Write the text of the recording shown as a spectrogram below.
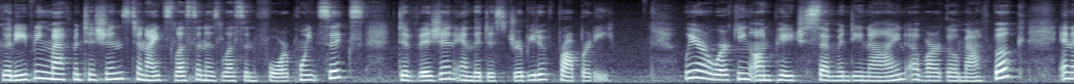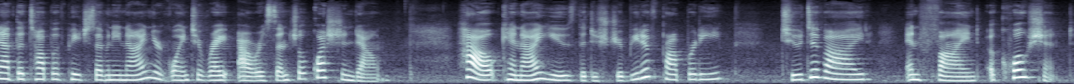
Good evening, mathematicians. Tonight's lesson is lesson 4.6, Division and the Distributive Property. We are working on page 79 of our Go Math book, and at the top of page 79, you're going to write our essential question down. How can I use the distributive property to divide and find a quotient?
